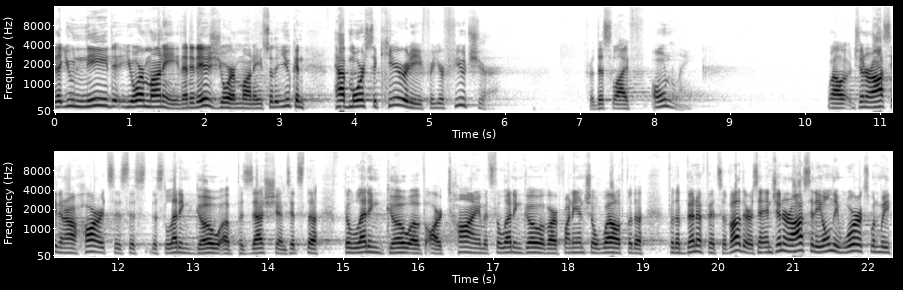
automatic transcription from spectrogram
that you need your money, that it is your money, so that you can have more security for your future, for this life only. Well, generosity in our hearts is this, this letting go of possessions. It's the, the letting go of our time. It's the letting go of our financial wealth for the, for the benefits of others. And generosity only works when we,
